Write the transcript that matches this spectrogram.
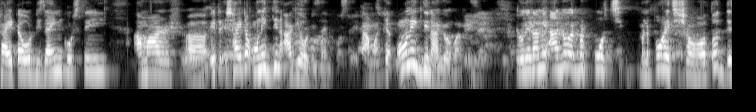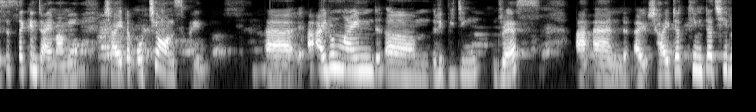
শাড়িটা ও ডিজাইন করছেই আমার এটা, শাড়িটা অনেক দিন আগেও ডিজাইন করছে। এটা আমাকে অনেক দিন আগেও বানিয়েছে। এবং এটা আমি আগেও একবার পরছি মানে পরেছি সম্ভবত। দিস ইজ সেকেন্ড টাইম আমি শাড়িটা পরছি on screen I don't mind repeating dress and শাড়িটার থিমটা ছিল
